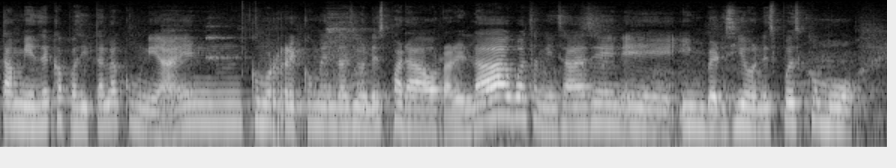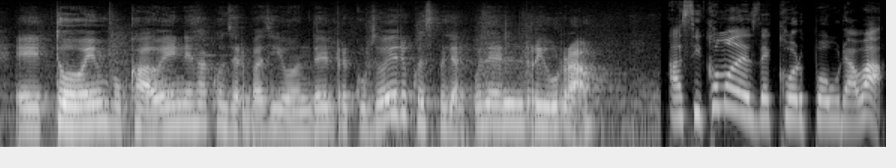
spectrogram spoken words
También se capacita a la comunidad en como recomendaciones para ahorrar el agua, también se hacen eh, inversiones pues como eh, todo enfocado en esa conservación del recurso hídrico, especial pues el río Urrao. Así como desde Corpo Urabá,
